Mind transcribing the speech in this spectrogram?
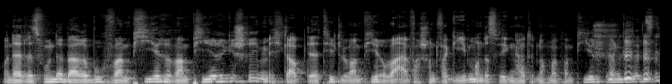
Und er hat das wunderbare Buch Vampire, Vampire geschrieben. Ich glaube, der Titel Vampire war einfach schon vergeben und deswegen hat er nochmal Vampire dran gesetzt.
